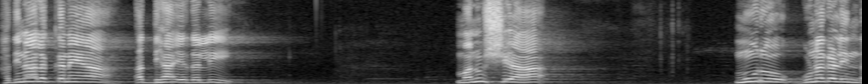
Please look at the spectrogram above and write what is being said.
ಹದಿನಾಲ್ಕನೆಯ ಅಧ್ಯಾಯದಲ್ಲಿ ಮನುಷ್ಯ ಮೂರು ಗುಣಗಳಿಂದ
